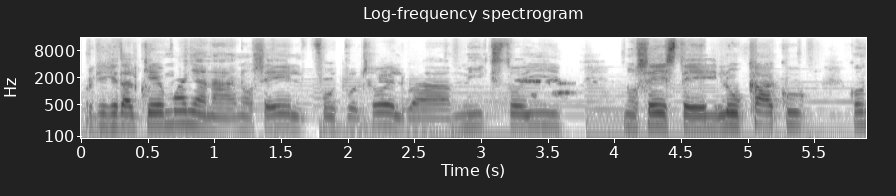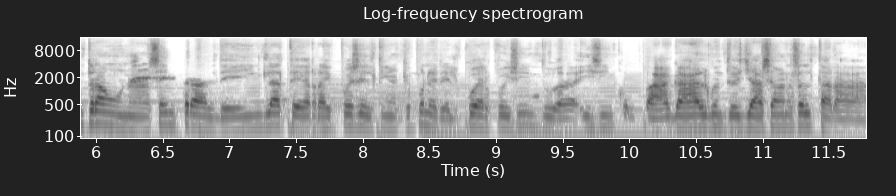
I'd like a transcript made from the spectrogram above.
Porque qué tal que mañana, no sé, el fútbol se vuelva mixto y, no sé, este Lukaku contra una central de Inglaterra y pues él tenga que poner el cuerpo y sin duda y sin culpa algo, entonces ya se van a saltar a,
